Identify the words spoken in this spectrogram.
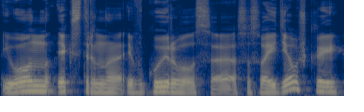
и он экстренно эвакуировался со своей девушкой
